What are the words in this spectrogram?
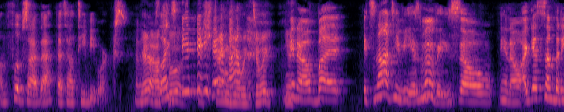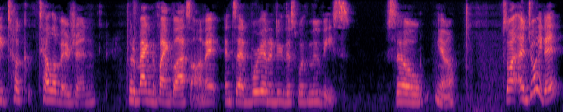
on the flip side of that, that's how TV works. And Yeah, it's like absolutely. TV, it strings yeah. you week to week. Yeah. You know, but it's not TV, it's movies. So, you know, I guess somebody took television, put a magnifying glass on it, and said, we're going to do this with movies. So, you know. So I enjoyed it,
